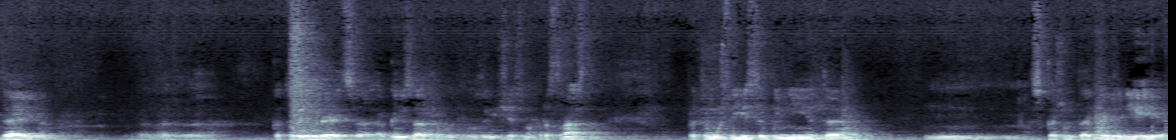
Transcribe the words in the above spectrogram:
Дарью, э, который является организатором этого замечательного пространства, потому что если бы не это, скажем так, галерея,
